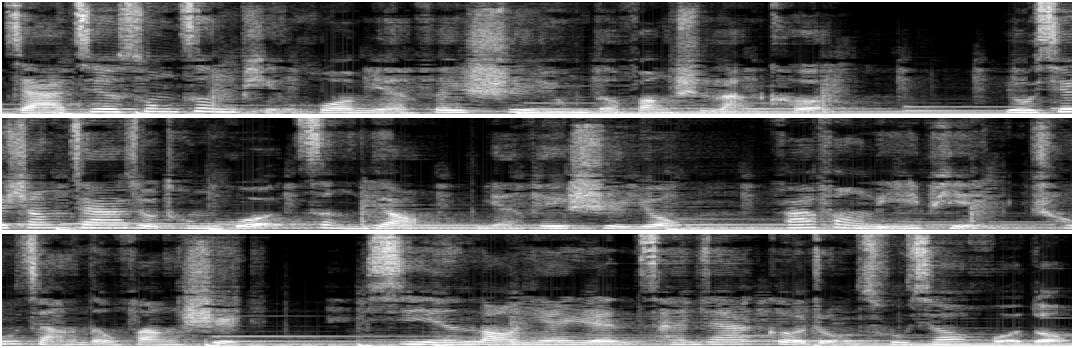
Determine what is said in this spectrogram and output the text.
假借送赠品或免费试用的方式揽客。有些商家就通过赠药、免费试用、发放礼品、抽奖等方式，吸引老年人参加各种促销活动。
